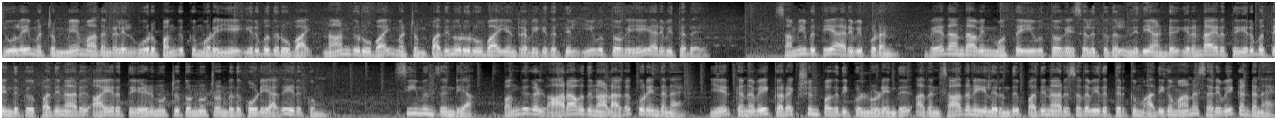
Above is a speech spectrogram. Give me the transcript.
ஜூலை மற்றும் மே மாதங்களில் ஒரு பங்குக்கு முறையே இருபது ரூபாய் நான்கு ரூபாய் மற்றும் பதினொரு ரூபாய் என்ற விகிதத்தில் ஈவுத்தொகையை அறிவித்தது. சமீபத்திய அறிவிப்புடன் வேதாந்தாவின் மொத்த ஈவுத்தொகை செலுத்துதல் நிதியாண்டு இரண்டாயிரத்து இருபத்தைந்துக்கு பதினாறு ஆயிரத்து எழுநூற்று தொன்னூற்றொன்பது கோடியாக இருக்கும். சீமென்ஸ் இந்தியா பங்குகள் ஆறாவது நாளாக குறைந்தன. ஏற்கனவே கரெக்ஷன் பகுதிக்குள் நுழைந்து அதன் சாதனையிலிருந்து பதினாறு சதவீதத்திற்கும் அதிகமான சரிவை கண்டன.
